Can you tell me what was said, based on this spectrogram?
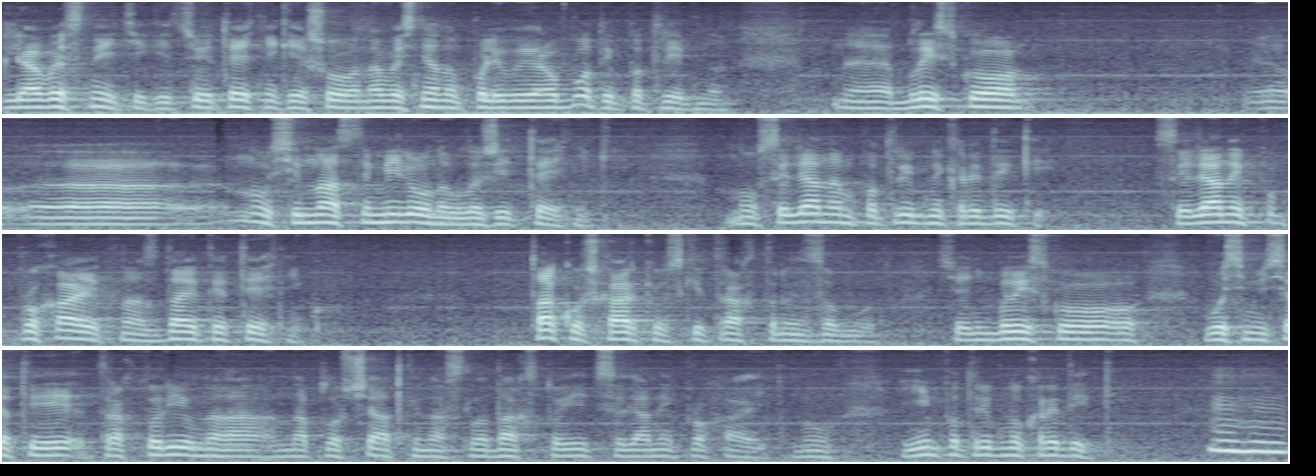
для весни тільки цієї техніки, що на весняно-польові роботи потрібно, близько ну, 17 мільйонів лежить техніки. Ну, селянам потрібні кредити. Селяни прохають нас, дайте техніку. Також Харківський тракторний завод. Сьогодні близько 80 тракторів на, на площадці, на складах стоїть, селяни прохають. Ну, їм потрібно кредити. Угу.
